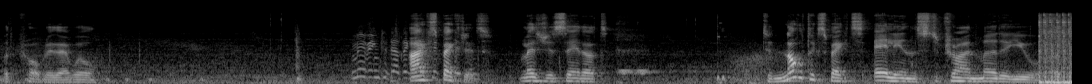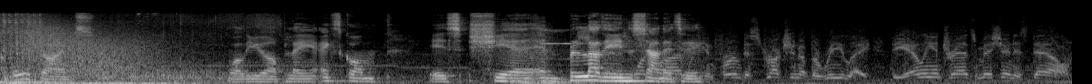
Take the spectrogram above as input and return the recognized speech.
But probably they will. Moving to I expected. position. Let's just say that to not expect aliens to try and murder you at all times while you are playing XCOM is sheer and bloody insanity. confirm destruction of the relay. The alien transmission is down.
